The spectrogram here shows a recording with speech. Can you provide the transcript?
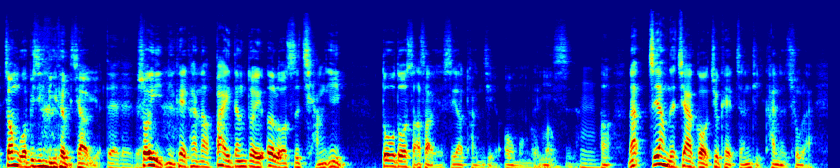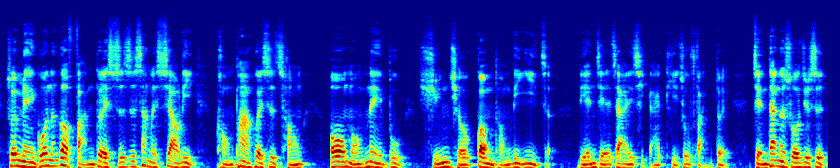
对中国毕竟离得比较远，对对对，所以你可以看到拜登对俄罗斯强硬，多多少少也是要团结欧盟的意思。嗯，好，那这样的架构就可以整体看得出来，所以美国能够反对，实质上的效力恐怕会是从欧盟内部寻求共同利益者连接在一起来提出反对。简单的说，就是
